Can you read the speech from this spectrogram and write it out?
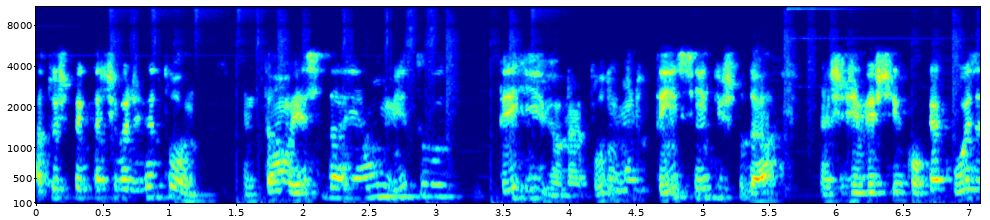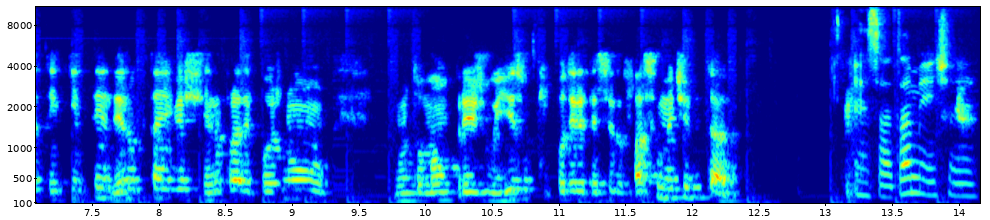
a tua expectativa de retorno. Então, esse daí é um mito terrível, né? Todo mundo tem sim que estudar antes de investir em qualquer coisa, tem que entender no que está investindo para depois não, não tomar um prejuízo que poderia ter sido facilmente evitado. Exatamente, né?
